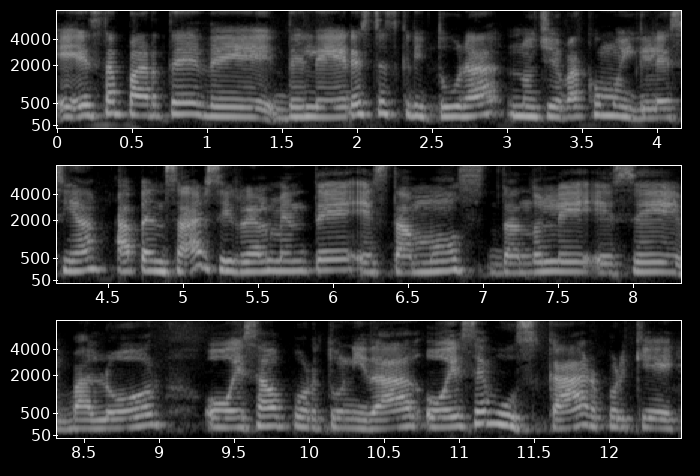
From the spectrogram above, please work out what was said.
esta parte de, de, leer esta escritura nos lleva como iglesia a pensar si realmente estamos dándole ese valor o esa oportunidad o ese buscar, porque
